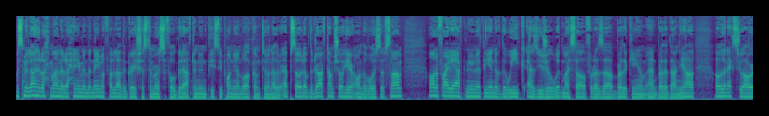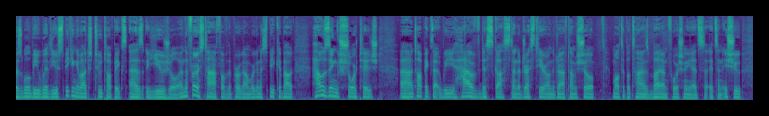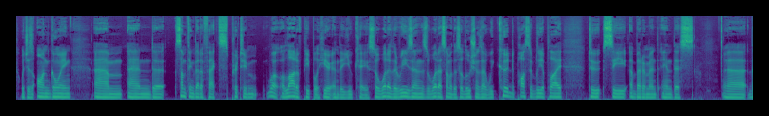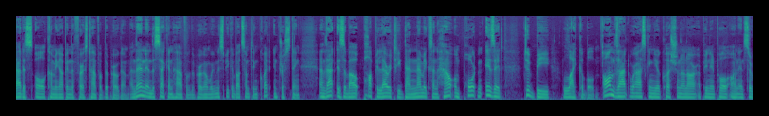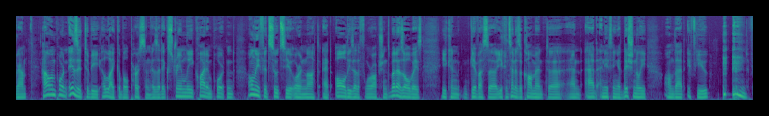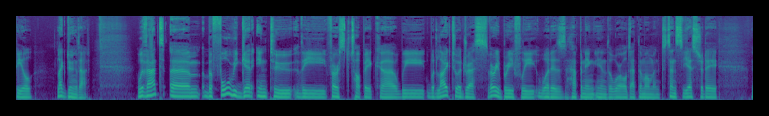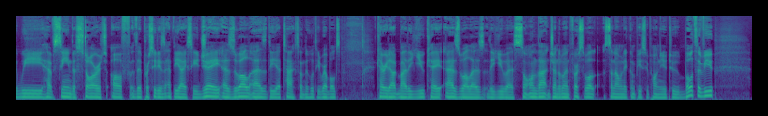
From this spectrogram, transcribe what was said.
Bismillah ar-Rahman ar-Rahim. In the name of Allah, the Gracious, the Merciful. Good afternoon, peace be upon you, and welcome to another episode of the Drive Time Show here on the Voice of Islam. On a Friday afternoon at the end of the week, as usual, with myself, Raza, Brother Qayyum, and Brother Danayal. Over the next two hours, we'll be with you speaking about two topics as usual. In the first half of the program, we're going to speak about housing shortage uh, topic that we have discussed and addressed here on the Drive Time Show multiple times, but unfortunately, it's it's an issue which is ongoing um, and uh, something that affects pretty well a lot of people here in the UK. So, what are the reasons? What are some of the solutions that we could possibly apply to see a betterment in this? Uh, that is all coming up in the first half of the program. And then in the second half of the program, we're going to speak about something quite interesting, and that is about popularity dynamics and how important is it to be likable. On that, we're asking you a question on our opinion poll on Instagram. How important is it to be a likable person? Is it extremely quite important, only if it suits you or not at all? These are the four options. But as always, you can give us a, you can send us a comment uh, and add anything additionally on that if you feel like doing that. With that, um, before we get into the first topic, uh, we would like to address very briefly what is happening in the world at the moment. Since yesterday, we have seen the start of the proceedings at the ICJ as well as the attacks on the Houthi rebels carried out by the UK as well as the US. So, on that, gentlemen, first of all, assalamu alaikum, peace upon you to both of you.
